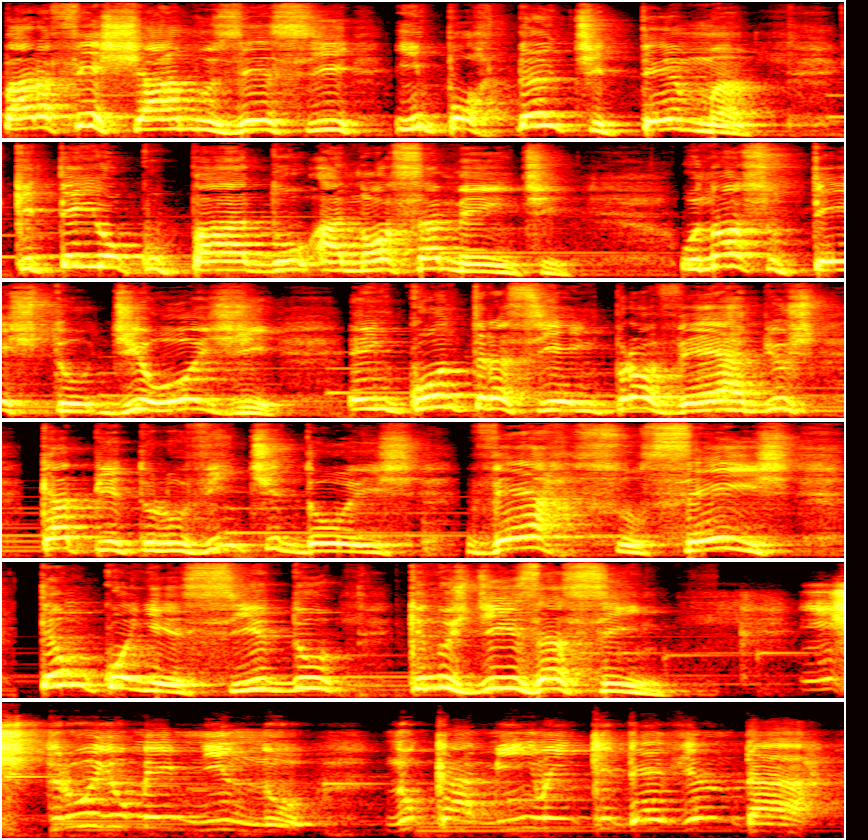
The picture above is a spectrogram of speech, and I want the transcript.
para fecharmos esse importante tema que tem ocupado a nossa mente. O nosso texto de hoje encontra-se em Provérbios, capítulo 22, verso 6, tão conhecido que nos diz assim: Instrui o menino no caminho em que deve andar,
